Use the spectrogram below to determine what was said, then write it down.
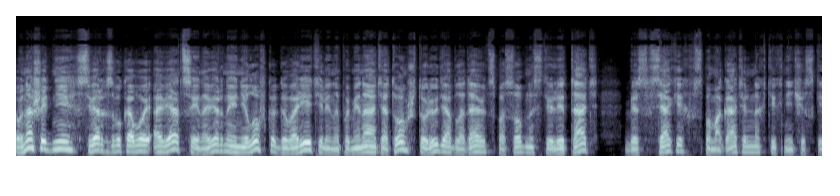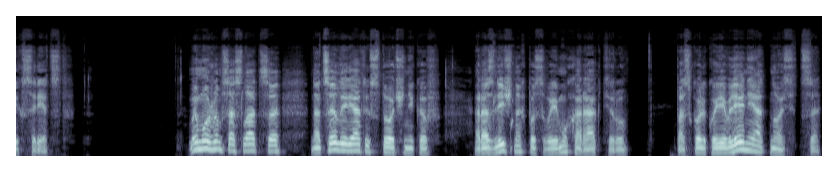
В наши дни сверхзвуковой авиации, наверное, неловко говорить или напоминать о том, что люди обладают способностью летать без всяких вспомогательных технических средств. Мы можем сослаться на целый ряд источников, различных по своему характеру, поскольку явления относятся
